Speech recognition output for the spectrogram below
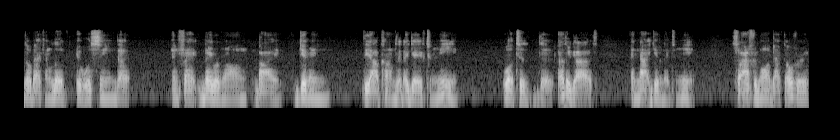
go back and look, it was seen that, in fact, they were wrong by giving the outcome that they gave to me, well, to the other guys, and not giving it to me. So after going back over it,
